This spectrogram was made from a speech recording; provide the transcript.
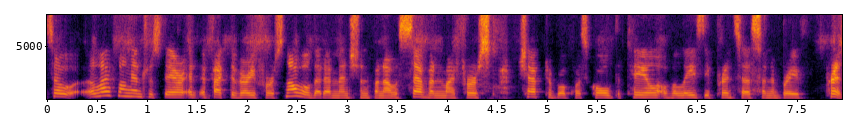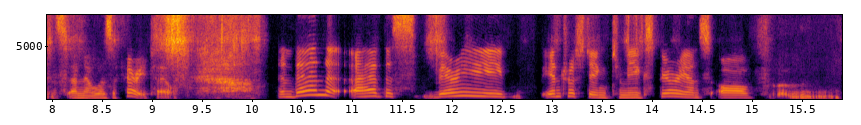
so a lifelong interest there. In fact, the very first novel that I mentioned when I was seven, my first chapter book was called "The Tale of a Lazy Princess and a Brave Prince," and it was a fairy tale. And then I had this very interesting to me experience of um,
